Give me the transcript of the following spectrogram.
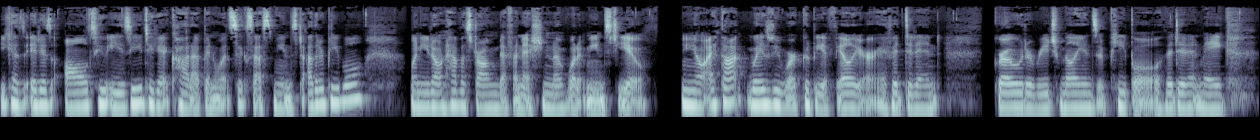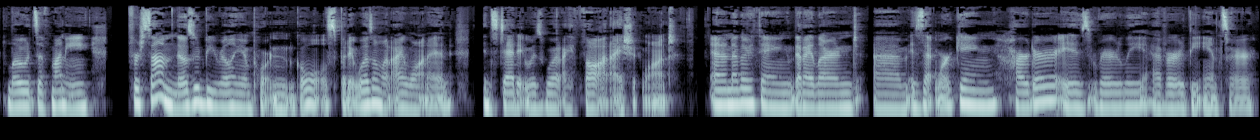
Because it is all too easy to get caught up in what success means to other people when you don't have a strong definition of what it means to you. You know, I thought Ways We Work would be a failure if it didn't grow to reach millions of people, that didn't make loads of money. For some, those would be really important goals, but it wasn't what I wanted. Instead, it was what I thought I should want. And another thing that I learned um, is that working harder is rarely ever the answer.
